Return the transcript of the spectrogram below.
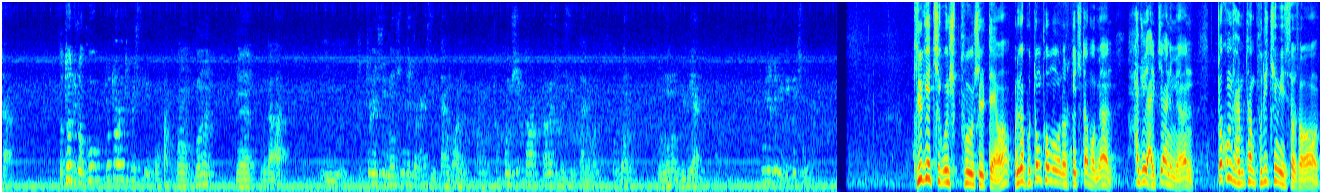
자, 붙어도 좋고 또 떨어뜨릴 수도 있고. 어, 그거는 예 우리가 이 붙을 수 있는 힘 조절을 할 수 있다는 건 어, 조금씩 더 떨어뜨릴 수 있다는 거기 때문에 굉장히 유리한 길게 치고 싶으실 때요. 우리가 보통 폼으로 이렇게 치다 보면 아주 얇지 않으면 조금 잘못하면 부딪힘이 있어서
